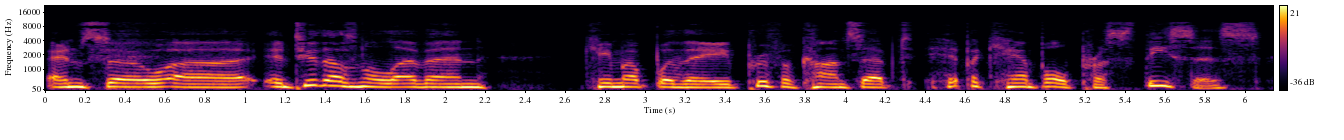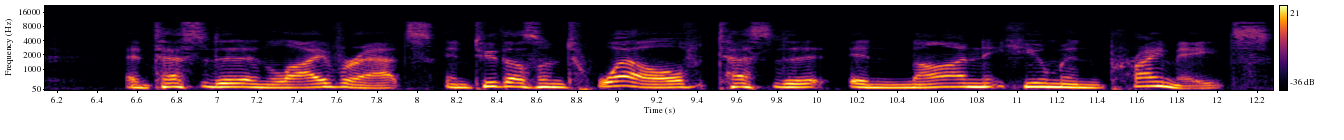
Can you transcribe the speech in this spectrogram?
And so, uh, in 2011, came up with a proof of concept hippocampal prosthesis and tested it in live rats. In 2012, tested it in non-human primates.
